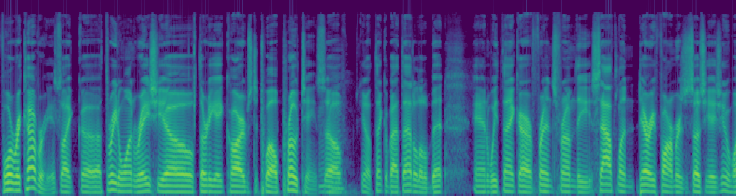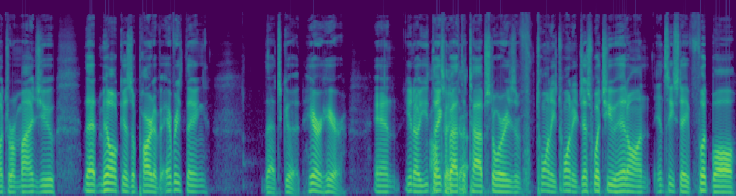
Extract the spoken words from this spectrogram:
for recovery. It's like a three to one ratio, 38 carbs to 12 protein. So, you know, think about that a little bit. And we thank our friends from the Southland Dairy Farmers Association who want to remind you that milk is a part of everything that's good. Here, here. And, you know, you I'll think about the top stories of 2020, just what you hit on NC State football,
